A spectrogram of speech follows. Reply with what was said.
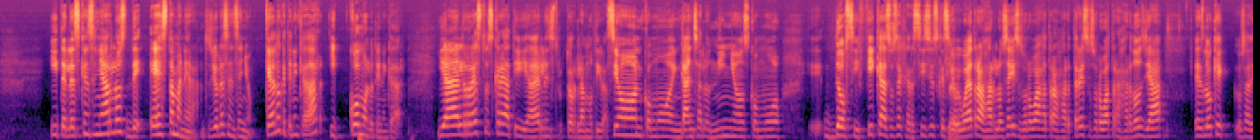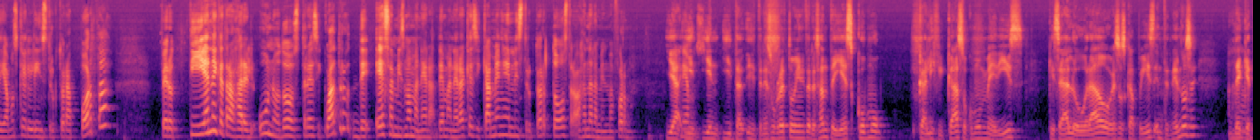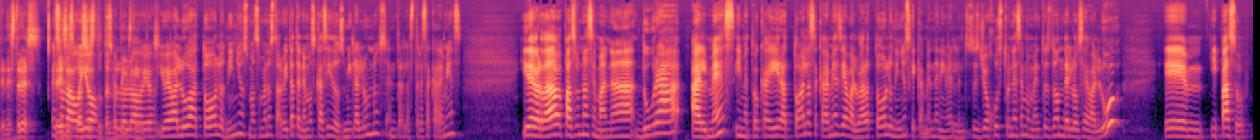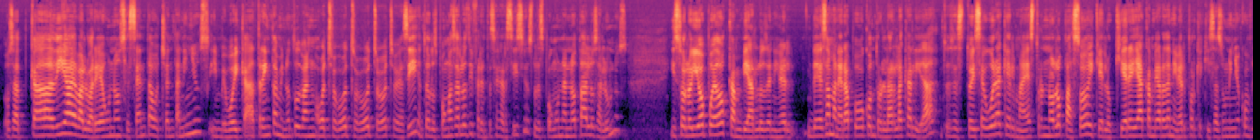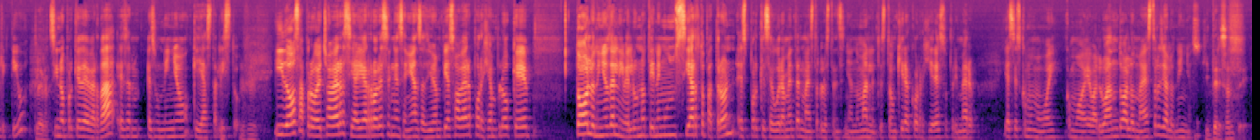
Y tienes que enseñarlos de esta manera. Entonces yo les enseño qué es lo que tienen que dar y cómo lo tienen que dar. Ya el resto es creatividad del instructor, la motivación, cómo engancha a los niños, cómo eh, dosifica esos ejercicios, que si Claro. hoy voy a trabajar los seis, o solo voy a trabajar tres, o solo voy a trabajar dos, ya es lo que, o sea, digamos que el instructor aporta, pero tiene que trabajar el 1, 2, 3 y 4 de esa misma manera, de manera que si cambian el instructor, todos trabajan de la misma forma. Y, y, y tenés un reto bien interesante y es cómo calificás o cómo medís que se ha logrado esos KPIs, entendiéndose de Ajá. que tenés tres. Eso tres lo hago espacios yo, totalmente solo lo hago yo. distintos. Yo evalúo a todos los niños, más o menos ahorita tenemos casi 2.000 alumnos entre las tres academias. Y de verdad paso una semana dura al mes y me toca ir a todas las academias y evaluar a todos los niños que cambian de nivel. Entonces yo justo en ese momento es donde los evalúo em, y paso. O sea, cada día evaluaré a unos 60, 80 niños y me voy cada 30 minutos, van 8, 8, 8, 8 y así. Entonces los pongo a hacer los diferentes ejercicios, les pongo una nota a los alumnos y solo yo puedo cambiarlos de nivel. De esa manera puedo controlar la calidad. Entonces estoy segura que el maestro no lo pasó y que lo quiere ya cambiar de nivel porque quizás es un niño conflictivo, Claro. sino porque de verdad es, el- es un niño que ya está listo. Ujú. Y dos, aprovecho a ver si hay errores en enseñanza. Si yo empiezo a ver, por ejemplo, que todos los niños del nivel 1 tienen un cierto patrón, es porque seguramente el maestro lo está enseñando mal. Entonces tengo que ir a corregir eso primero. Y así es como me voy, como evaluando a los maestros y a los niños. Qué interesante.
